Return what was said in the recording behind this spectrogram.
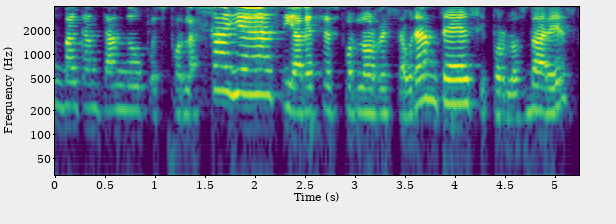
van cantando pues, por las calles y a veces por los restaurantes y por los bares.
